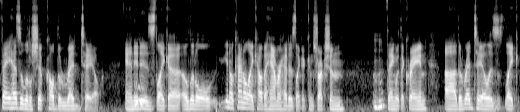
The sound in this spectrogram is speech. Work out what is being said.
Faye has a little ship called the Red Tail, and it is like a, a little, you know, kind of like how the Hammerhead is like a construction thing with a crane. Uh, the Red Tail is like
